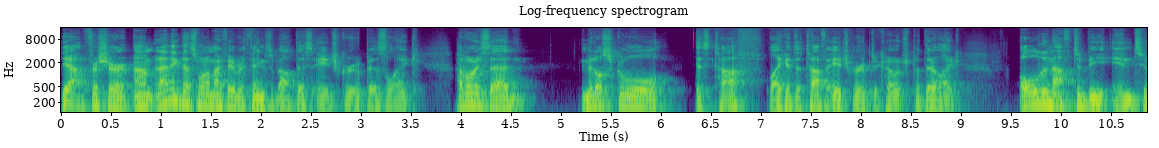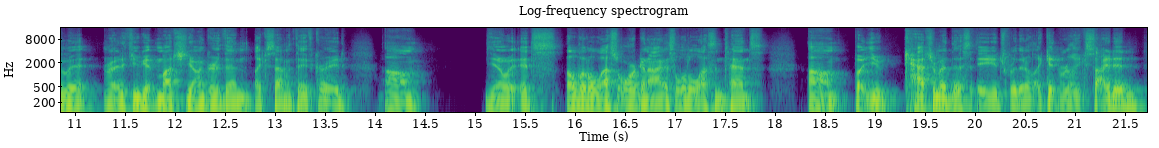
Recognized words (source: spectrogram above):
Yeah, for sure. Um, and I think that's one of my favorite things about this age group is like I've always said, middle school is tough. Like it's a tough age group to coach, but they're like old enough to be into it, right? If you get much younger than like seventh, eighth grade, um, you know, it's a little less organized, a little less intense. Um, but you catch them at this age where they're like getting really excited.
